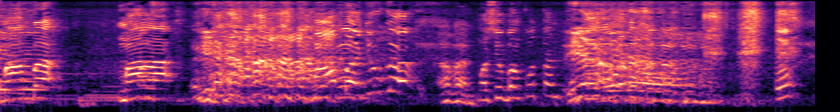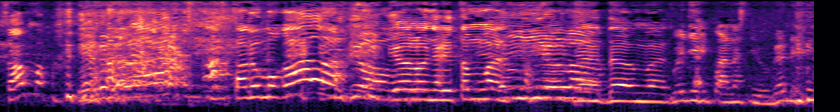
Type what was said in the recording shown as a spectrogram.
Maba. Mala. Maba juga. Apa? Masih bangkutan. Iya. Eh, sama. Kagak mau kalah. Ya lo nyari teman. Iya Nyari teman. Gue jadi panas juga deh.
